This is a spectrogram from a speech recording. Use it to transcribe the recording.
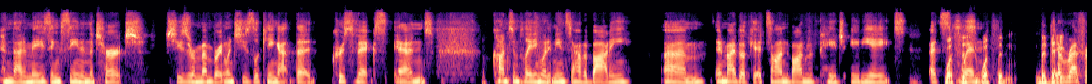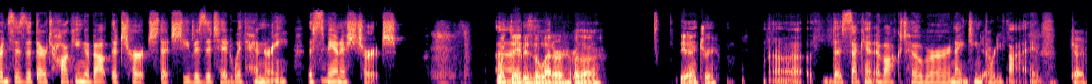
in that amazing scene in the church, she's remembering when she's looking at the crucifix and contemplating what it means to have a body. Um, in my book, it's on the bottom of page eighty-eight. It's What's this? What's the the date? the reference is that they're talking about the church that she visited with Henry, the Spanish church. what date Um, is the letter or the the entry? uh, the second of October, 1945. Okay.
